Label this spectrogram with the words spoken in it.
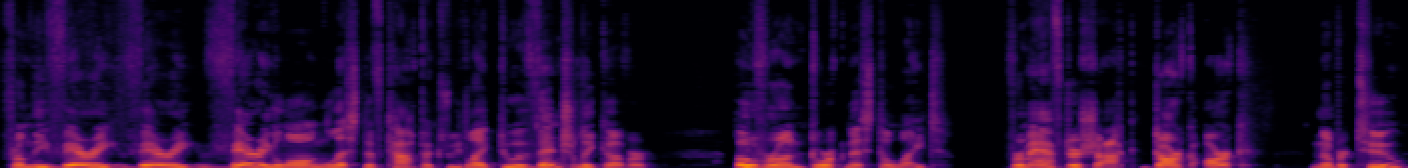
from the very, very, very long list of topics we'd like to eventually cover over on Dorkness to Light. From Aftershock, Dark Ark number two,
